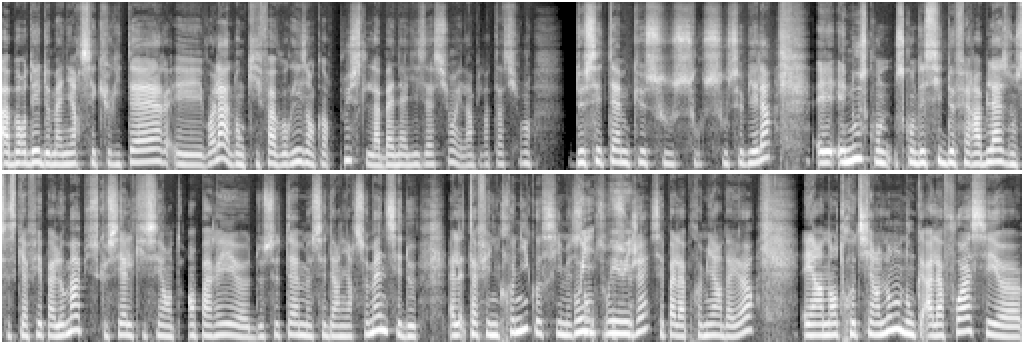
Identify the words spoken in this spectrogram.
abordés de manière sécuritaire et voilà, donc qui favorisent encore plus la banalisation et l'implantation de ces thèmes que sous, sous, sous ce biais-là. Et, et nous, ce qu'on décide de faire à Blas, c'est ce qu'a fait Paloma, puisque c'est elle qui s'est emparée euh, de ce thème ces dernières semaines, c'est de... Elle t'a fait une chronique aussi, me Oui, semble, sur oui, le oui. sujet. C'est pas la première d'ailleurs. Et un entretien long, donc à la fois, c'est... euh,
